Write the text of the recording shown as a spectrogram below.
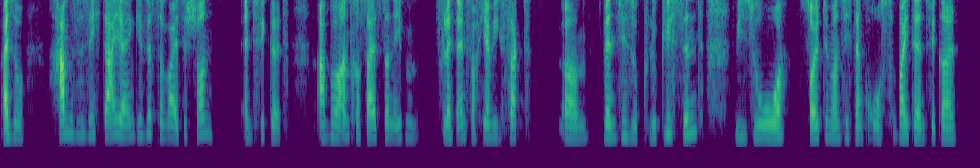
Also haben sie sich da ja in gewisser Weise schon entwickelt. Aber andererseits dann eben vielleicht einfach, ja, wie gesagt, ähm, wenn sie so glücklich sind, wieso sollte man sich dann groß weiterentwickeln?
